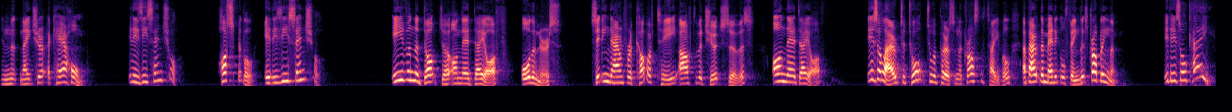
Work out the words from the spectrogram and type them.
In nature, a care home, it is essential. Hospital, it is essential. Even the doctor on their day off, or the nurse, sitting down for a cup of tea after the church service on their day off, is allowed to talk to a person across the table about the medical thing that's troubling them. It is okay.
